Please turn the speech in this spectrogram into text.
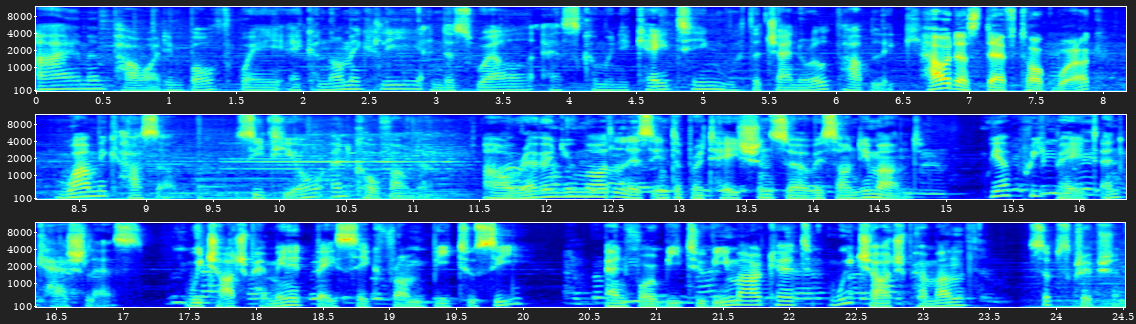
I am empowered in both way economically and as well as communicating with the general public. How does Deaftalk work? Wamik Hassan, CTO and co-founder. Our revenue model is interpretation service on demand. We are prepaid and cashless. We charge per minute basic from B2C and for B2B market we charge per month subscription.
